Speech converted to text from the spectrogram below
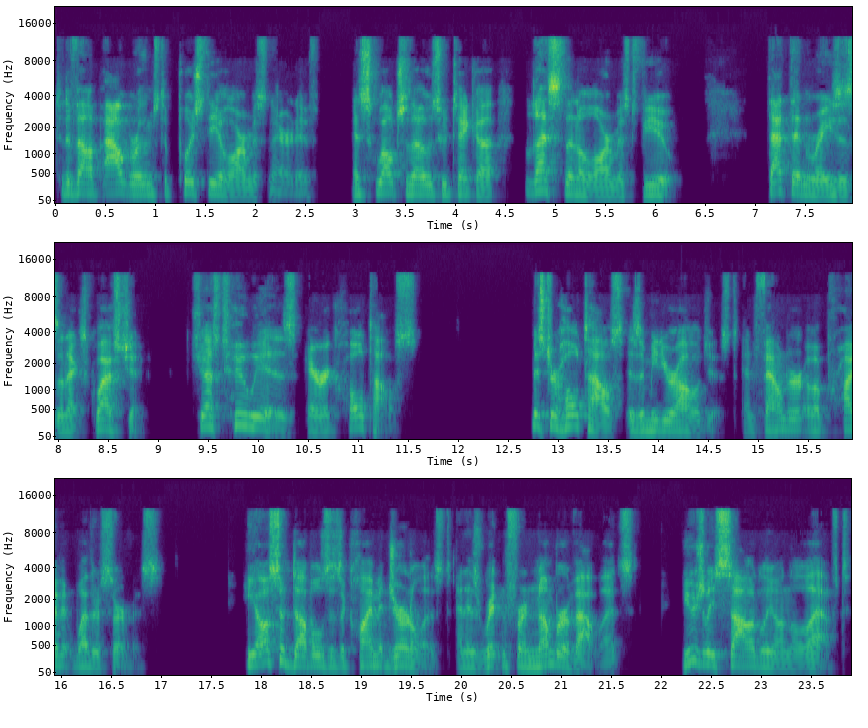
to develop algorithms to push the alarmist narrative and squelch those who take a less than alarmist view. That then raises the next question just who is Eric Holthaus? Mr. Holthaus is a meteorologist and founder of a private weather service. He also doubles as a climate journalist and has written for a number of outlets, usually solidly on the left.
